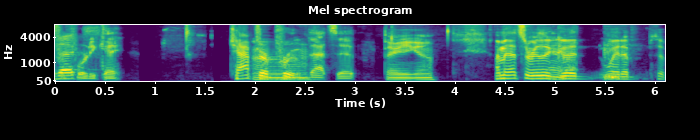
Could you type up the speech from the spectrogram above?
Codex? for 40k? Chapter Uh, approved, that's it. There you go. I mean, that's a really Anyway. good way to, to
